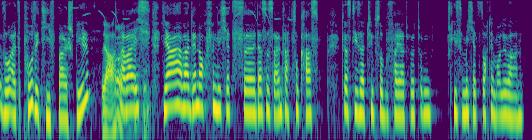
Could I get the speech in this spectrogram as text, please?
so als Positivbeispiel. Ja, Aber ich, ja, aber dennoch finde ich jetzt, äh, das ist einfach zu krass, dass dieser Typ so befeiert wird und schließe mich jetzt doch dem Oliver an.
